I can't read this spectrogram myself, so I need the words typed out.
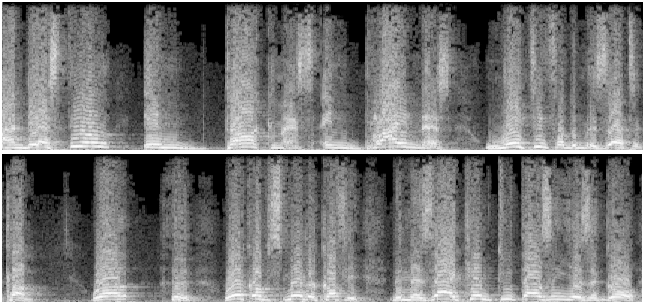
And they are still in darkness, in blindness, waiting for the Messiah to come. Well, wake up, smell the coffee. The Messiah came 2,000 years ago.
